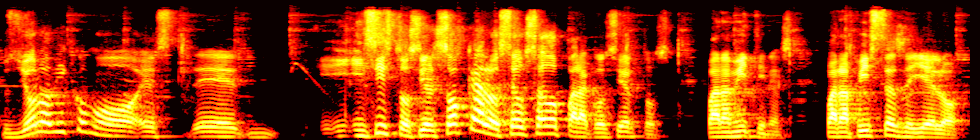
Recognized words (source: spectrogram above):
pues yo lo vi como, este, insisto, si el Zócalo se ha usado para conciertos, para mítines, para pistas de hielo,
